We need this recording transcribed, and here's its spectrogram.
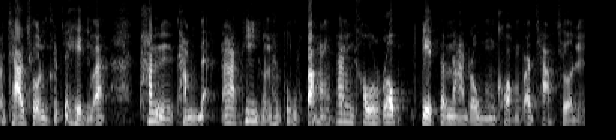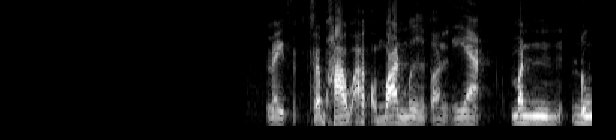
ประชาชนเขาจะเห็นว่าท่านทำหน้าที่ของท่านถูกต้อง ท่านเคารพเจตนารมณ์ของประชาชน ในสภาวะของบ้านเมืองตอนนี้มันดู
